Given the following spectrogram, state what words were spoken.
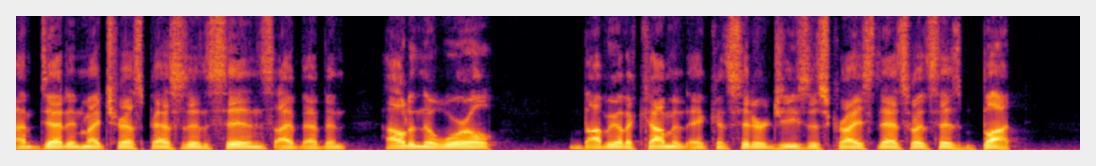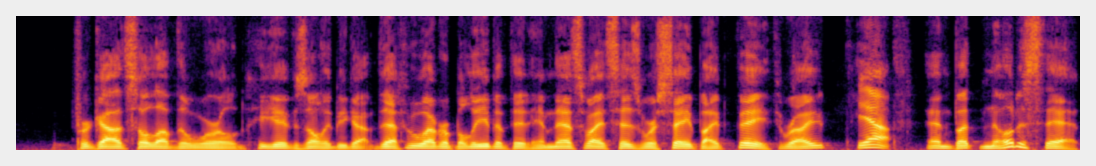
I'm dead in my trespasses and sins. I've, I've been out in the world. I'm going to come and, and consider Jesus Christ. That's what it says. But for God so loved the world, he gave his only begotten, that whoever believeth in him. That's why it says we're saved by faith, right? Yeah. And but notice that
